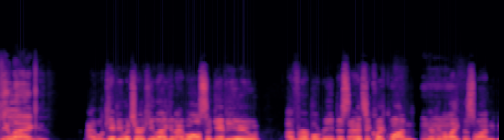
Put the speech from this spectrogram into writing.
turkey leg. I will give you a turkey leg, and I will also give you a verbal rebus, and it's a quick one. You're gonna Mhm. like this one.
